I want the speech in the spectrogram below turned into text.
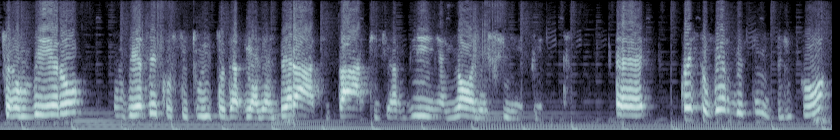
cioè ovvero un verde costituito da viali alberati, parchi, giardini, aiuole e siepi. Eh, questo verde pubblico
